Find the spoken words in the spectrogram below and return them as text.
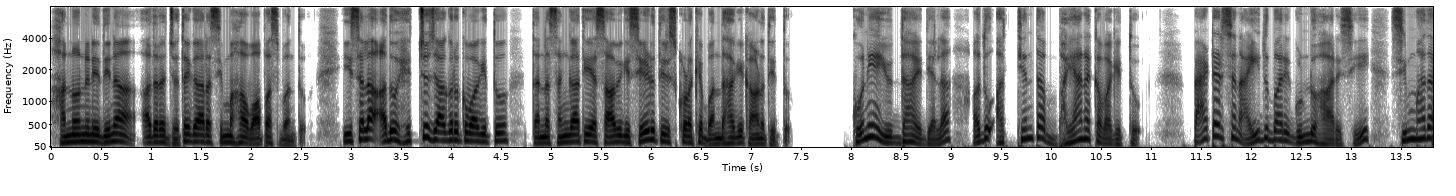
ಹನ್ನೊಂದನೇ ದಿನ ಅದರ ಜೊತೆಗಾರ ಸಿಂಹ ವಾಪಸ್ ಬಂತು. ಈ ಸಲ ಅದು ಹೆಚ್ಚು ಜಾಗರೂಕವಾಗಿತ್ತು. ತನ್ನ ಸಂಗಾತಿಯ ಸಾವಿಗೆ ಸೇಡು ತೀರಿಸಿಕೊಳ್ಳಕ್ಕೆ ಬಂದ ಹಾಗೆ ಕಾಣುತ್ತಿತ್ತು. ಕೊನೆಯ ಯುದ್ಧ ಇದೆಯಲ್ಲ, ಅದು ಅತ್ಯಂತ ಭಯಾನಕವಾಗಿತ್ತು. ಪ್ಯಾಟರ್ಸನ್ ಐದು ಬಾರಿ ಗುಂಡು ಹಾರಿಸಿ ಸಿಂಹದ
